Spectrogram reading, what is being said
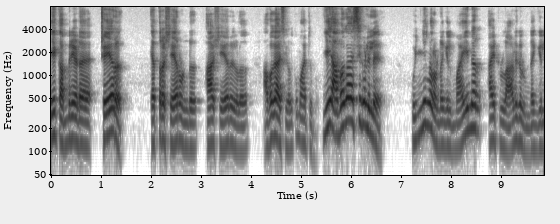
ഈ കമ്പനിയുടെ ഷെയർ എത്ര ഷെയർ ഉണ്ട് ആ ഷെയറുകൾ അവകാശികൾക്ക് മാറ്റുന്നു. ഈ അവകാശികളിൽ കുഞ്ഞുങ്ങളുണ്ടെങ്കിൽ മൈനർ ആയിട്ടുള്ള ആളുകൾ ഉണ്ടെങ്കിൽ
